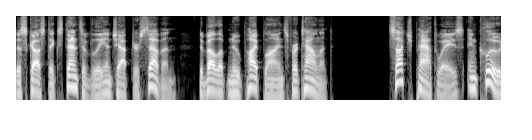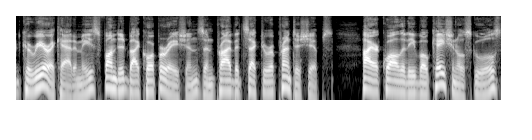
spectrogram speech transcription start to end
discussed extensively in Chapter 7 Develop New Pipelines for Talent. Such pathways include career academies funded by corporations and private sector apprenticeships, higher quality vocational schools,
